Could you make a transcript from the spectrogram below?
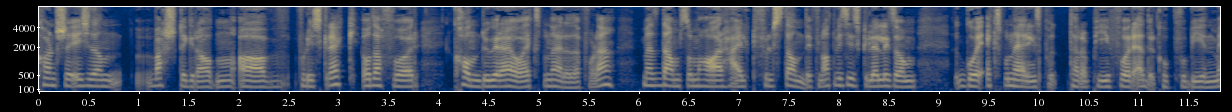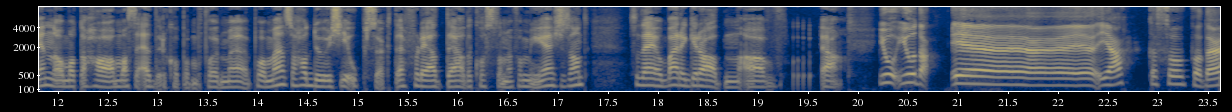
kanskje ikke den verste graden av flyskrekk, og derfor kan du greie å eksponere deg for det. Mens dem som har helt fullstendig fnatt Hvis jeg skulle liksom gå i eksponeringsterapi for edderkoppfobien min og måtte ha masse edderkopper på meg, så hadde jo ikke jeg oppsøkt det fordi at det hadde kosta meg for mye, ikke sant. Så det er jo bare graden av Ja. Jo, jo da. Eh, ja, skal sove på det.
